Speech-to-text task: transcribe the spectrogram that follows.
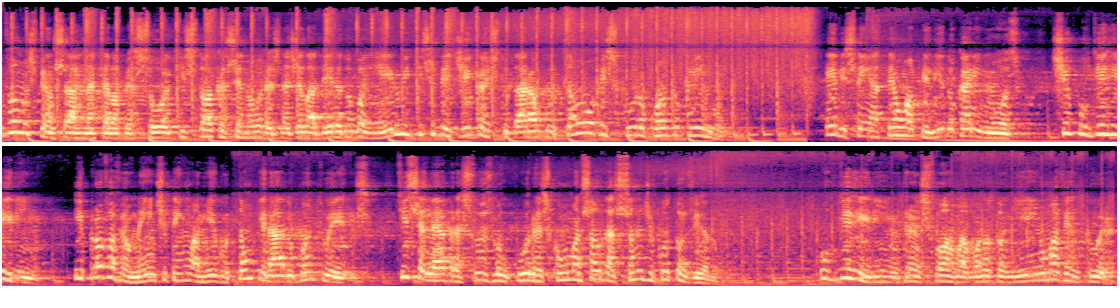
Vamos pensar naquela pessoa que estoca cenouras na geladeira do banheiro e que se dedica a estudar algo tão obscuro quanto o Klingon. Eles têm até um apelido carinhoso, tipo Guerreirinho, e provavelmente tem um amigo tão pirado quanto eles, que celebra suas loucuras com uma saudação de cotovelo. O Guerreirinho transforma a monotonia em uma aventura,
